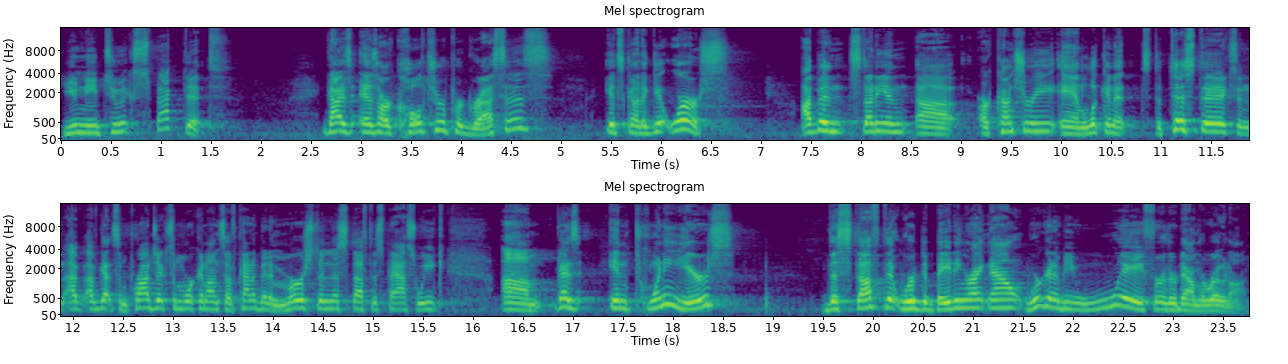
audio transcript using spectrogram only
You need to expect it. Guys, as our culture progresses, it's going to get worse. I've been studying uh, our country and looking at statistics, and I've, I've, got some projects I'm working on, so I've kind of been immersed in this stuff this past week. Um, guys, in 20 years, the stuff that we're debating right now, we're going to be way further down the road on.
